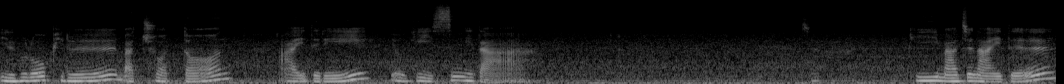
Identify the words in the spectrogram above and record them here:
일부러 비를 맞추었던 아이들이 여기 있습니다. 자, 비 맞은 아이들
